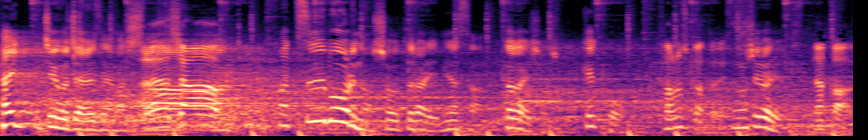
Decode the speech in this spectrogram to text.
はい、中国ちゃんありがとうございました。ままあ、ツーボールのショートラリー、皆さんいかがでしょうか？結構楽しかったです面白いです。なんか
